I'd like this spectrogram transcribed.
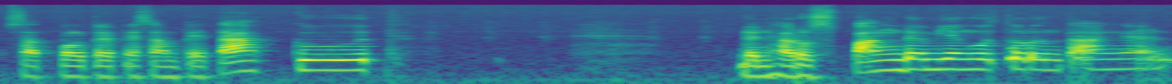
satpol pp sampai takut. Dan harus pangdam yang turun tangan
